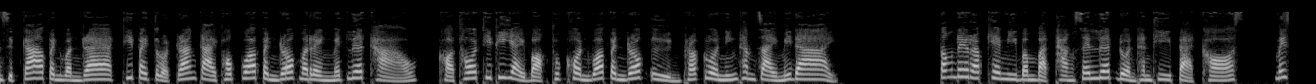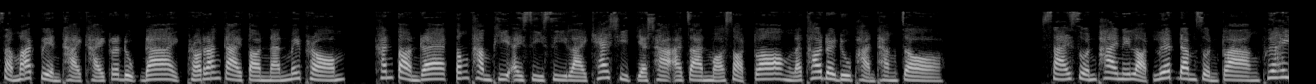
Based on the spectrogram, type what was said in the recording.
2019 เป็นวันแรกที่ไปตรวจร่างกายพบว่าเป็นโรคมะเร็งเม็ดเลือดขาว ขอโทษที่พี่ใหญ่บอกทุกคนว่าเป็นโรคอื่น เพราะกลัวนิ้งทำใจไม่ได้ ต้องได้รับเคมีบำบัดทางเส้นเลือดด่วนทันที 8 คอร์ส ไม่สามารถเปลี่ยนถ่ายไขกระดูกได้ เพราะร่างกายตอนนั้นไม่พร้อม ขั้นตอนแรกต้องทำ PICC ลายแค่ฉีดยาชาอาจารย์หมอสอดกล้อง และท่อโดยดูผ่านทางจอ สายสวนภายในหลอดเลือดดำส่วนกลาง เพื่อให้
